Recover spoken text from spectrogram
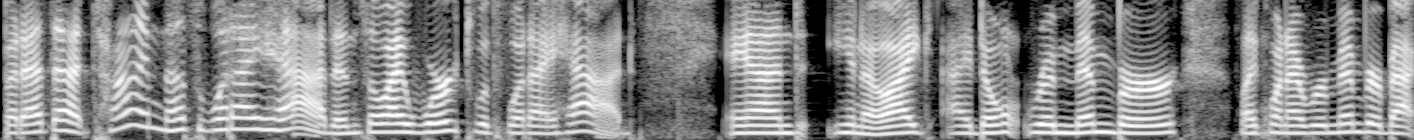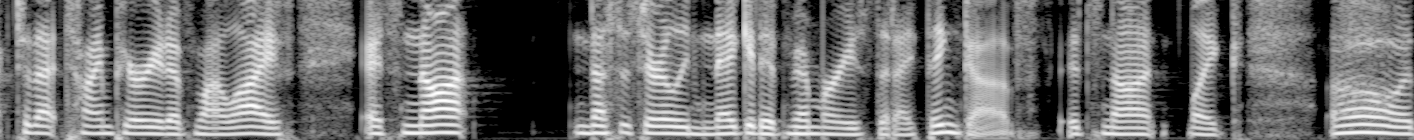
But at that time, that's what I had. And so I worked with what I had. And, you know, I, I don't remember, like when I remember back to that time period of my life, it's not necessarily negative memories that I think of. It's not like, oh,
